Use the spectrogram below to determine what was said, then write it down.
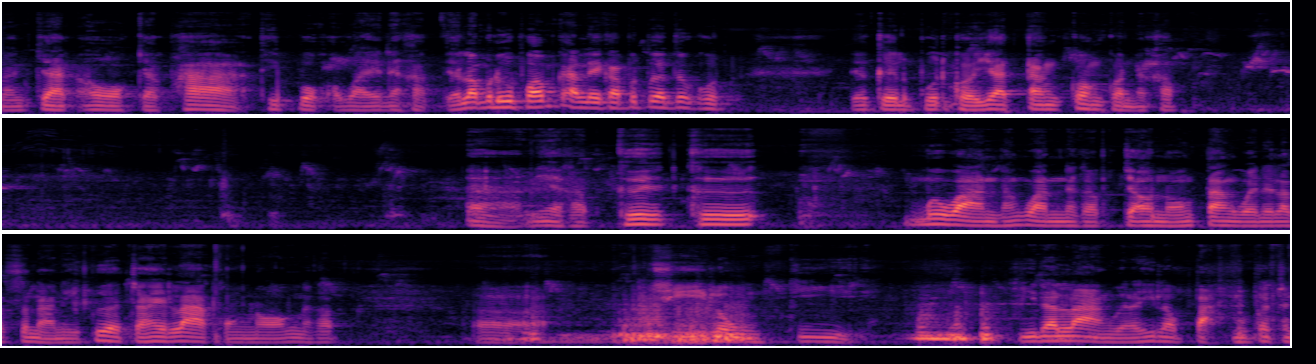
หลังจากเอาออกจากผ้าที่ปกเอาไว้นะครับ เดี๋ยวเรามาดูพร้อมกันเลยครับเพื่อนๆทุกคนเดี๋ยวเกิดระพุดขออนุญาตตั้งกล้องก่อนนะครับ อ่าเนี่ยครับคือคือ เมื่อวานทั้งวันนะครับ จะเอาน้องตั้งไว้ในลักษณะนี้เพื่อจะให้รากของน้องนะครับชี้ลงที่ที่ด้านล่างเวลาที่เราปักมันก็จะ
